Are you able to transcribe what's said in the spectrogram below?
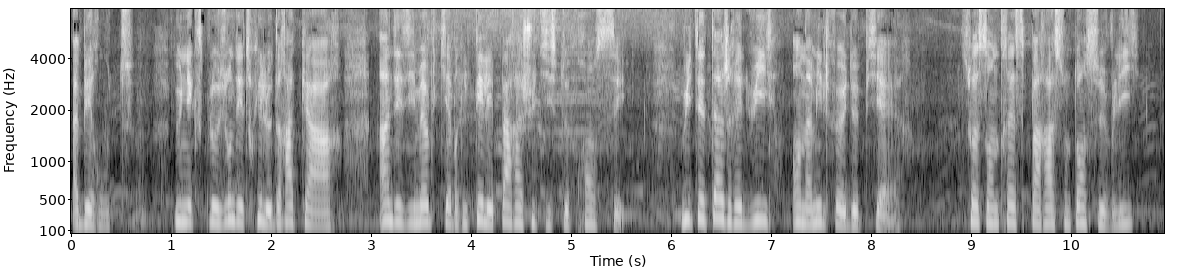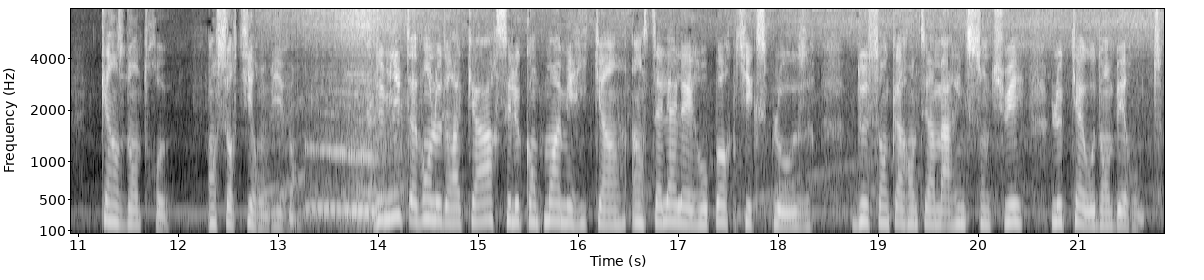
à Beyrouth. Une explosion détruit le Drakkar, un des immeubles qui abritait les parachutistes français. Huit étages réduits en un millefeuille de pierre. 73 paras sont ensevelis, 15 d'entre eux en sortiront vivants. Deux minutes avant le Drakkar, c'est le campement américain installé à l'aéroport qui explose. 241 marines sont tués, le chaos dans Beyrouth.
